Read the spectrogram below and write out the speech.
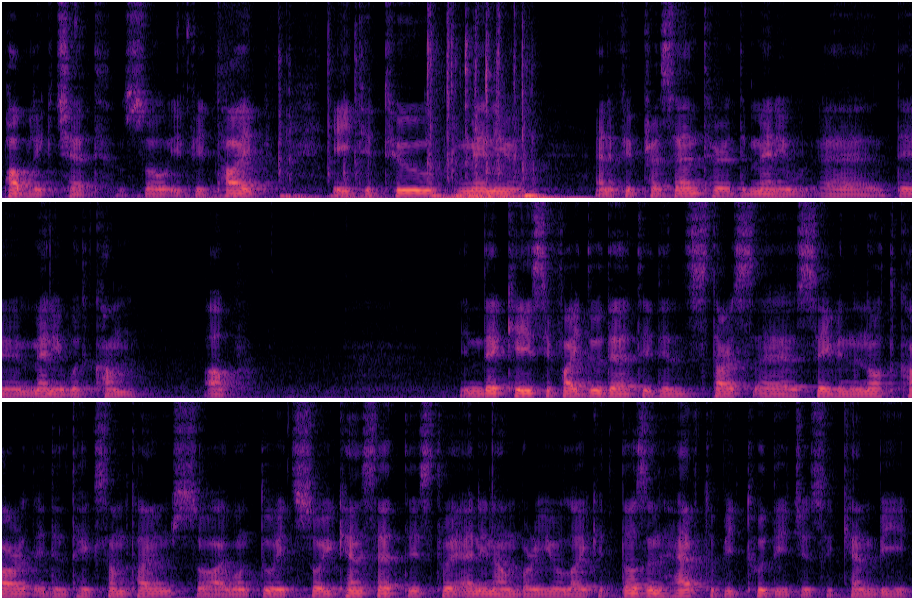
public chat. So if we type 82 menu and if we press enter the menu uh, the menu would come up. In that case if I do that it will start uh, saving the note card. It will take some time so I won't do it. So you can set this to any number you like. It doesn't have to be two digits. It can be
